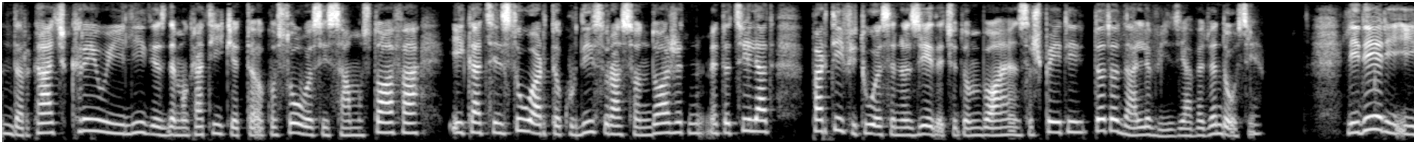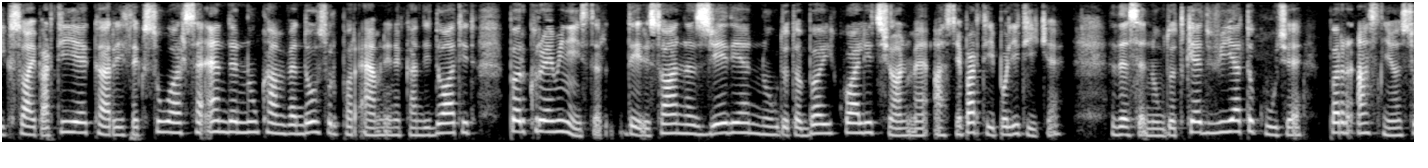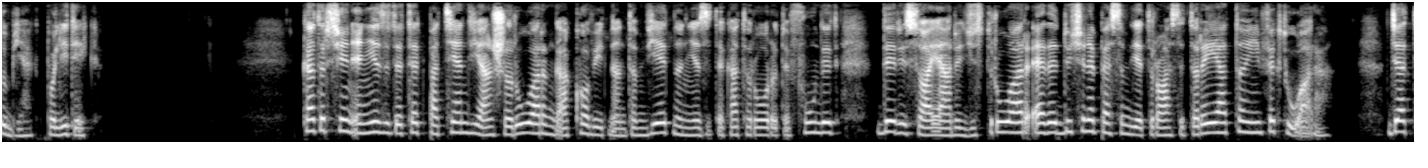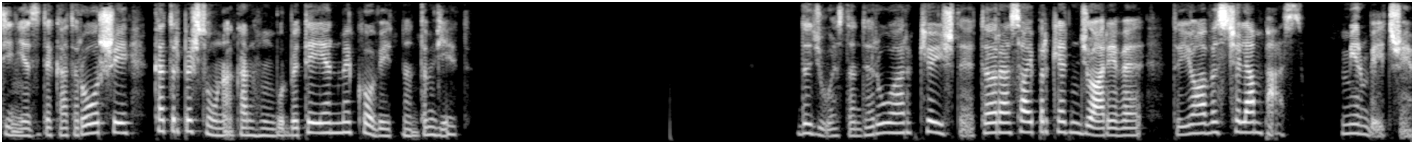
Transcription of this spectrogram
Ndërkaq, kreu i Lidhjes Demokratike të Kosovës Isa Mustafa i ka cilësuar të kurdisura sondazhet me të cilat parti fituese në zgjedhjet që do mbahen së shpejti do të dalë lëvizja vetëvendosje. Lideri i kësaj partie ka ritheksuar se ende nuk kanë vendosur për emrin e kandidatit për kryeministër, derisa në zgjedhje nuk do të bëjë koalicion me asnjë parti politike dhe se nuk do të ketë vija të kuqe për asnjë subjekt politik. Katërqind e njëzet e tetë pacientë janë shëruar nga Covid nëntëmbëdhjetë në njëzet e katër orët e fundit, derisa janë regjistruar edhe dyqind e pesëmbëdhjetë raste të reja të infektuara. Gjatë këtij njëzet e katër orëshi, katër persona kanë humbur betejën me Covid nëntëmbëdhjetë. Dëgjues të nderuar, kjo ishte e tëra sa i përket ngjarjeve të javës që lamë pas. Mirëmbetshi.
